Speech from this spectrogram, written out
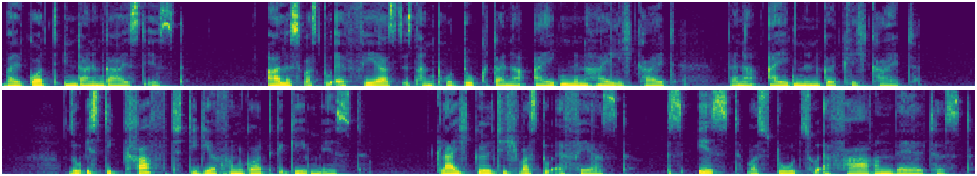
weil Gott in deinem Geist ist. Alles, was du erfährst, ist ein Produkt deiner eigenen Heiligkeit, deiner eigenen Göttlichkeit. So ist die Kraft, die dir von Gott gegeben ist, gleichgültig, was du erfährst. Es ist, was du zu erfahren wähltest.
